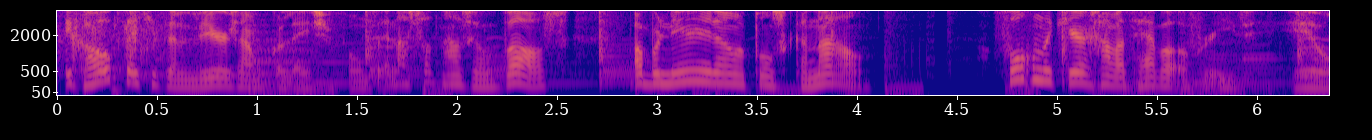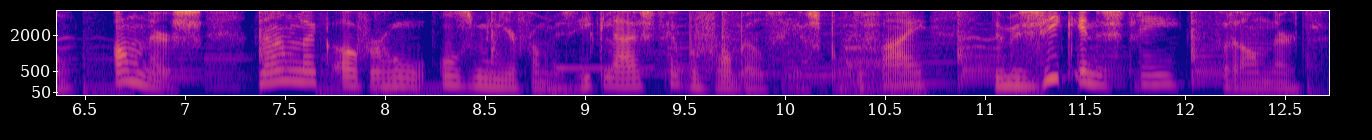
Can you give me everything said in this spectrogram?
Ik hoop dat je het een leerzaam college vond. En als dat nou zo was, abonneer je dan op ons kanaal. Volgende keer gaan we het hebben over iets heel anders. Namelijk over hoe onze manier van muziek luisteren, bijvoorbeeld via Spotify, de muziekindustrie verandert.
